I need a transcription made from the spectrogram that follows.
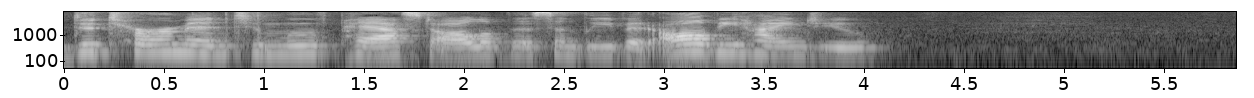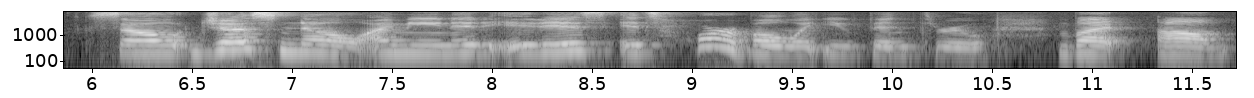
determined to move past all of this and leave it all behind you. So just know, I mean, it, it is, it's horrible what you've been through, but um,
